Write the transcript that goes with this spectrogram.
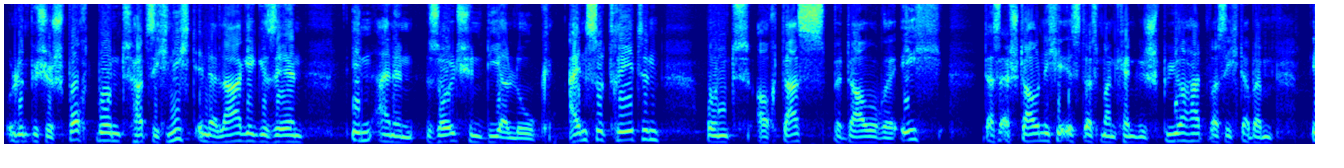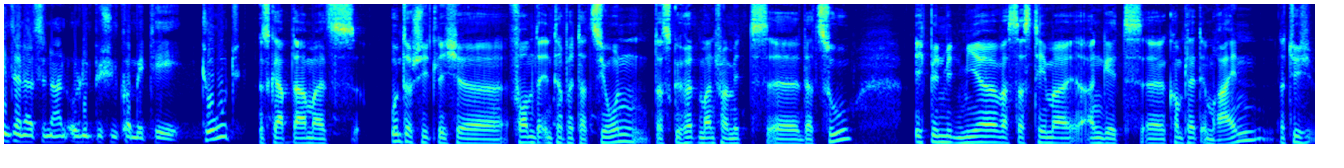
Olympische Sportbund hat sich nicht in der Lage gesehen, in einen solchen Dialog einzutreten und auch das bedauere ich. Das Erstaunliche ist, dass man kein Gespür hat, was sich da beim Internationalen Olympischen Komitee tut. Es gab damals unterschiedliche Formen der Interpretation. Das gehört manchmal mit äh, dazu. Ich bin mit mir, was das Thema angeht, äh, komplett im Reinen. Natürlich,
